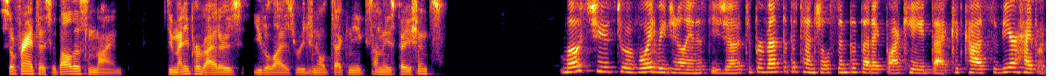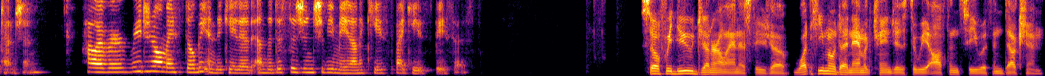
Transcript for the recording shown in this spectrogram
So, Francis, with all this in mind, do many providers utilize regional techniques on these patients? Most choose to avoid regional anesthesia to prevent the potential sympathetic blockade that could cause severe hypotension. However, regional may still be indicated and the decision should be made on a case by case basis. So, if we do general anesthesia, what hemodynamic changes do we often see with induction,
